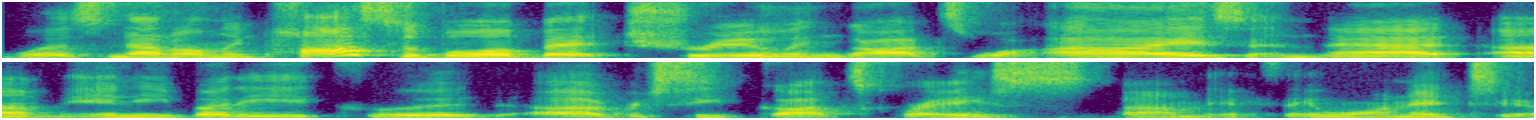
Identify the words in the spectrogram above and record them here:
was not only possible, but true in God's eyes, and that um, anybody could uh, receive God's grace um, if they wanted to.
